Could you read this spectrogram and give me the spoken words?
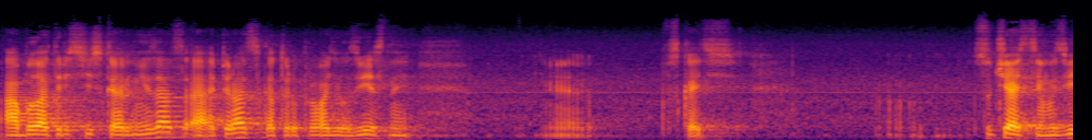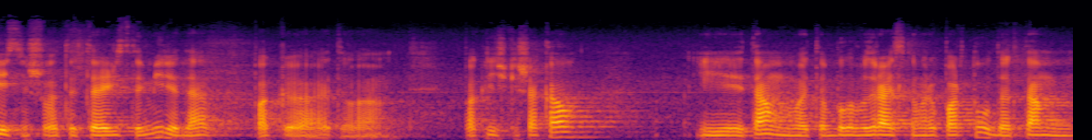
А была террористическая организация, операция, которую проводил известный, э, сказать, с участием известнейшего террориста в мире, да, по, этого, по кличке Шакал, И там это было в израильском аэропорту, да там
